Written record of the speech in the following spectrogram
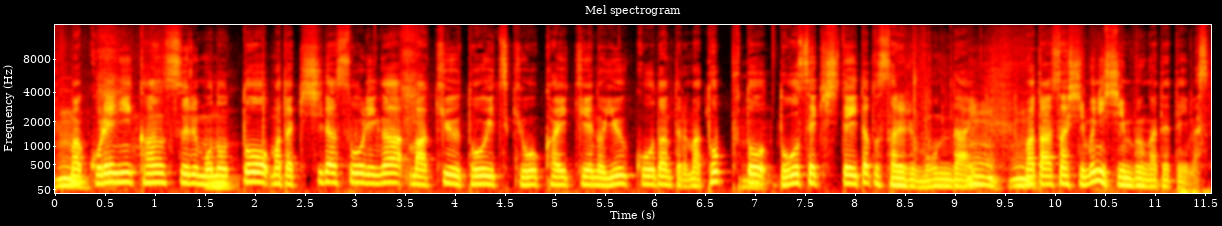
まあ、これに関するものと、また岸田総理が、まあ、旧統一教会系の友好団体の、まあ、トップと同席していたとされる問題、また朝日新聞に新聞が出ています。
